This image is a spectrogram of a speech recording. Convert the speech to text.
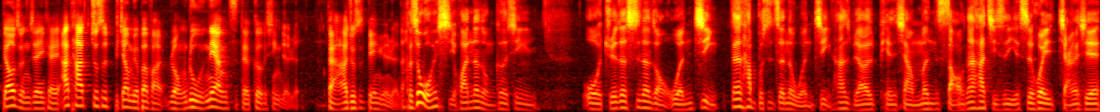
标准 J.K. 啊，他就是比较没有办法融入那样子的个性的人，对啊，他就是边缘人啊。可是我会喜欢那种个性，我觉得是那种文静，但是他不是真的文静，他是比较偏向闷骚，那他其实也是会讲一些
